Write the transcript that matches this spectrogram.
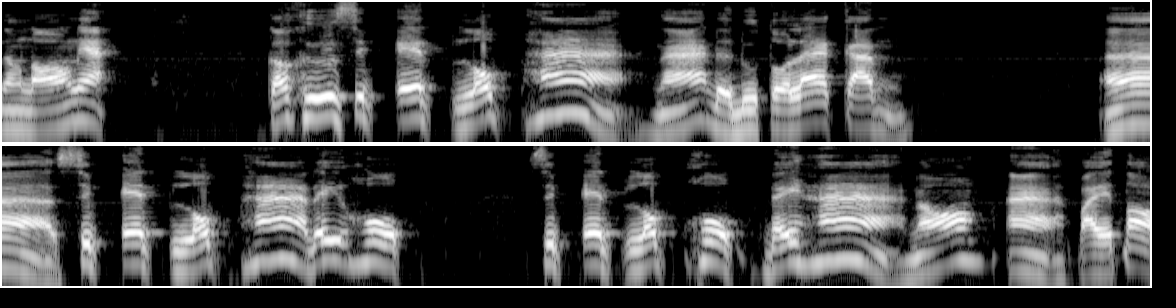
น้องๆเนี่ยก็คือ 11ลบ5นะเดี๋ยวดูตัวแรกกันอ่า11ลบ5ได้ 6 11ลบ6ได้5เนาะอ่าไปต่อ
